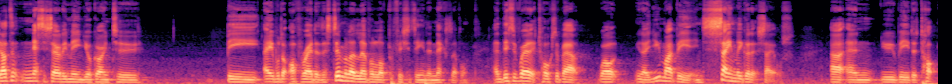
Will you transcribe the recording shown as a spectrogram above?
doesn't necessarily mean you're going to be able to operate at a similar level of proficiency in the next level. And this is where it talks about, well, you know, you might be insanely good at sales uh, and you be the top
